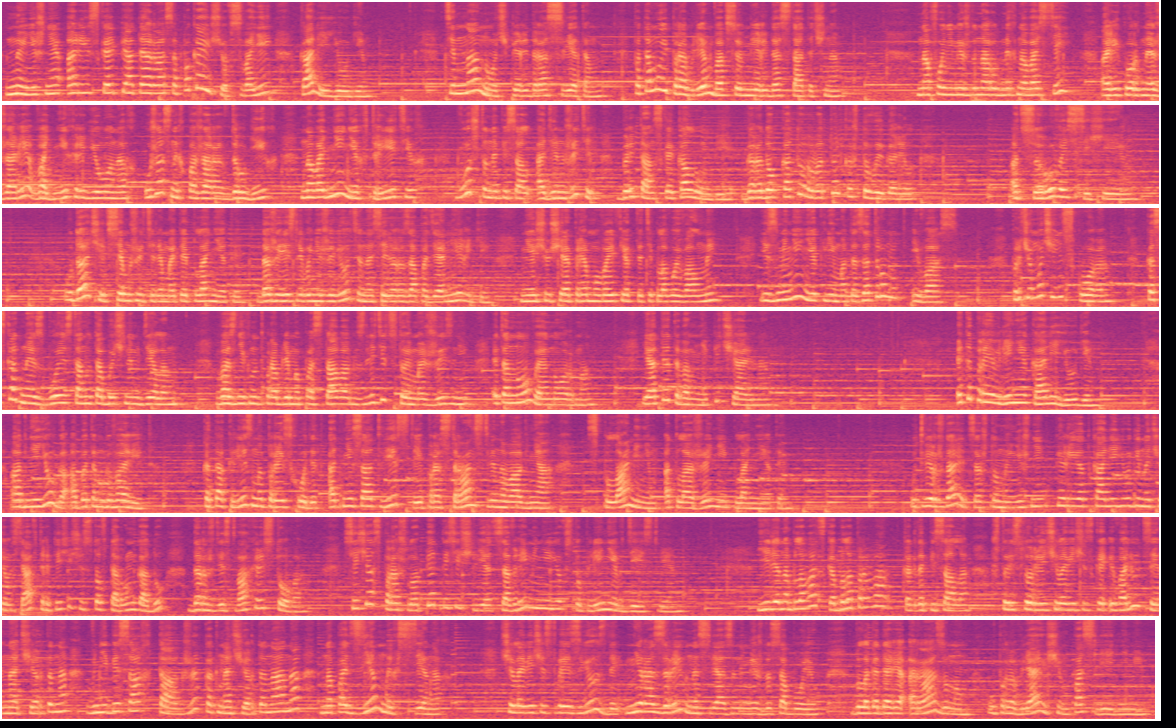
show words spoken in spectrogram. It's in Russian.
Нынешняя арийская пятая раса пока еще в своей кали-юге. Темна ночь перед рассветом, потому и проблем во всем мире достаточно – на фоне международных новостей о рекордной жаре в одних регионах, ужасных пожарах в других, наводнениях в третьих. Вот что написал один житель Британской Колумбии, городок которого только что выгорел от суровой стихии. Удачи всем жителям этой планеты, даже если вы не живете на северо-западе Америки, не ощущая прямого эффекта тепловой волны – изменения климата затронут и вас. Причем очень скоро. Каскадные сбои станут обычным делом. Возникнут проблемы поставок, взлетит стоимость жизни. Это новая норма. И от этого мне печально. Это проявление Кали-юги. Агни-йога об этом говорит. Катаклизмы происходят от несоответствия пространственного огня – с пламенем отложений планеты. Утверждается, что нынешний период Кали-йоги начался в 3102 году до Рождества Христова. Сейчас прошло 5000 лет со времени ее вступления в действие. Елена Блаватская была права, когда писала, что история человеческой эволюции начертана в небесах так же, как начертана она на подземных стенах – человечество и звезды неразрывно связаны между собою, благодаря разумам, управляющим последними.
